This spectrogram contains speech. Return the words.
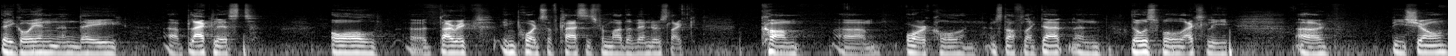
they go in and they uh, blacklist all direct imports of classes from other vendors like COM, um, Oracle, and, and, stuff like that. And those will actually uh, be shown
